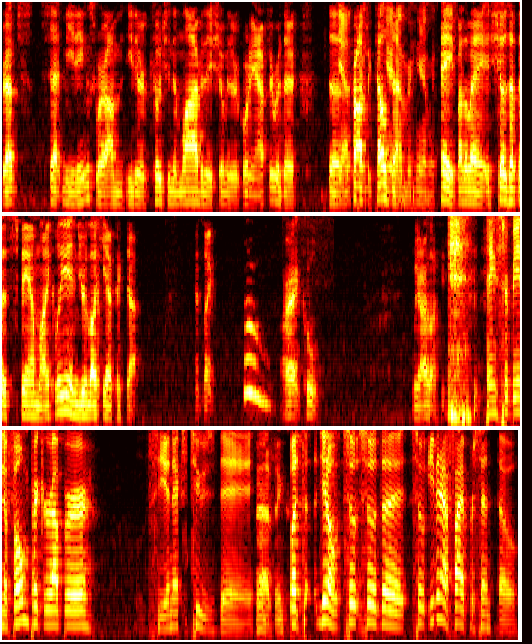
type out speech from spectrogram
reps set meetings where I'm either coaching them live or they show me the recording after, where the the, yeah, the prospect tells them, number, "Hey, by the way, it shows up as spam likely, and you're lucky yep. I picked up." And it's like, woo! All right, cool. We are lucky. thanks for being a phone picker upper. See you next Tuesday. Yeah, thanks. But you know, so so the so even at five percent though,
